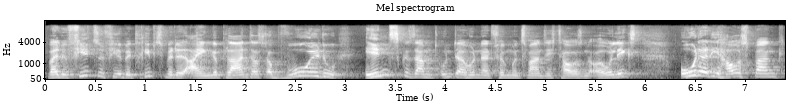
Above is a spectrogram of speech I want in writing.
weil du viel zu viel Betriebsmittel eingeplant hast, obwohl du insgesamt unter 125.000 Euro legst, oder die Hausbank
